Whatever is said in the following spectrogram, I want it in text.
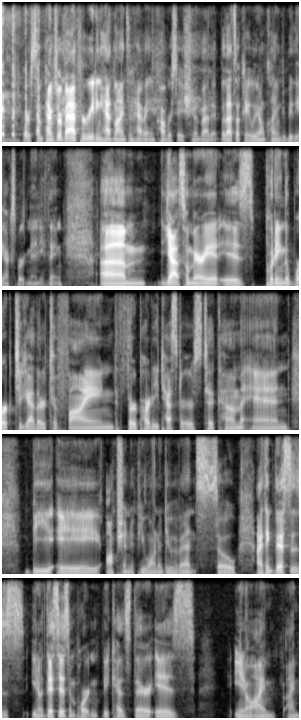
where sometimes we're bad for reading headlines and having a conversation about it, but that's okay. We don't claim to be the expert in anything. Um, yeah, so Marriott is putting the work together to find third-party testers to come and be a option if you want to do events. So I think this is, you know, this is important because there is you know i'm i'm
